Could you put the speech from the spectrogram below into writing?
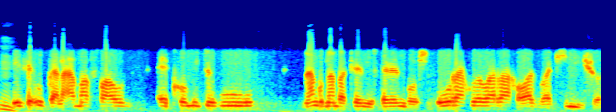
hmm. bese ugala ama-foul ekhomitwe kuwo nangunumber ten ustellenbosh urahwe warahwa waze wakhishwa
